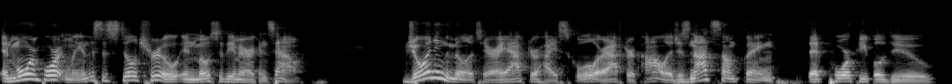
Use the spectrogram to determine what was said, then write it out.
And more importantly, and this is still true in most of the American South, joining the military after high school or after college is not something that poor people do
